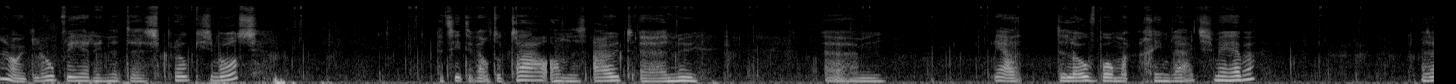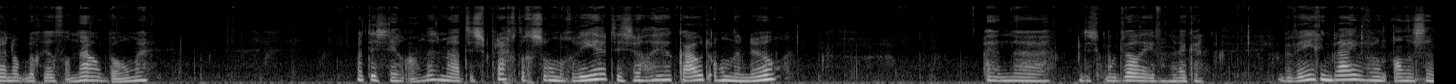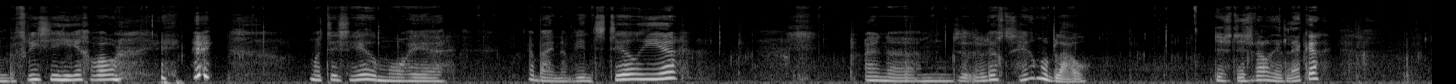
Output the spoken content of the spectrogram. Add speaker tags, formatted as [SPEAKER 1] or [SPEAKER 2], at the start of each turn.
[SPEAKER 1] Nou, ik loop weer in het uh, Sprookjesbos. Het ziet er wel totaal anders uit uh, nu. Um, ja, de loofbomen geen blaadjes meer hebben. Er zijn ook nog heel veel naaldbomen. Maar het is heel anders. Maar het is prachtig zonnig weer. Het is wel heel koud, onder nul. En uh, dus ik moet wel even lekker beweging blijven. Want anders dan bevries je hier gewoon. maar het is heel mooi. Uh, ja, bijna windstil hier. En uh, de lucht is helemaal blauw. Dus het is wel heel lekker.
